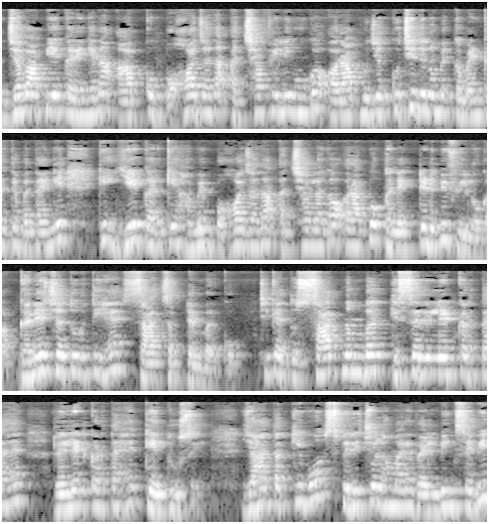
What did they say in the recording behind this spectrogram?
जब आप ये करेंगे ना, आपको बहुत ज़्यादा अच्छा फीलिंग होगा और आप मुझे कुछ ही दिनों में कमेंट करके बताएँगे कि ये करके हमें बहुत ज़्यादा अच्छा लगा और आपको कनेक्टेड भी फील होगा। गणेश चतुर्थी है सात सितंबर को, ठीक है? तो सात नंबर किससे रिलेट करता है? रिलेट करता है केतु से। यहाँ तक कि वो स्पिरिचुअल हमारे वेलबींग से भी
